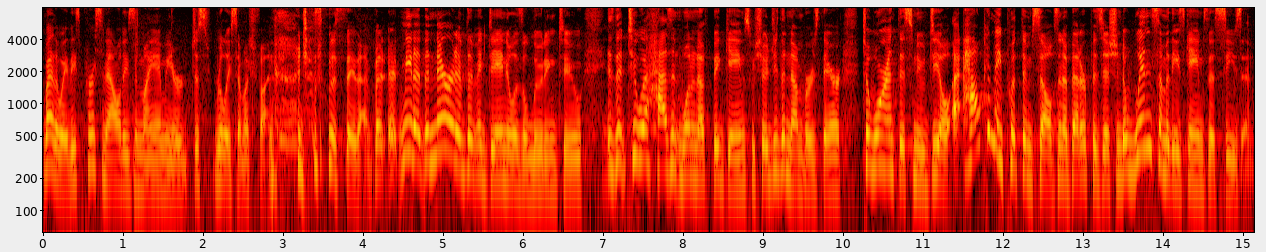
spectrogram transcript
By the way, these personalities in Miami are just really so much fun. I just want to say that. But uh, Mina, the narrative that McDaniel is alluding to is that Tua hasn't won enough big games. We showed you the numbers there to warrant this new deal. Uh, how can they put themselves in a better position to win some of these games this season?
